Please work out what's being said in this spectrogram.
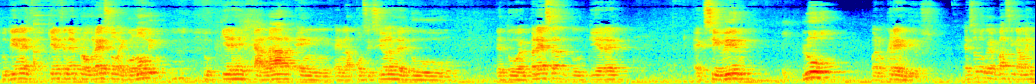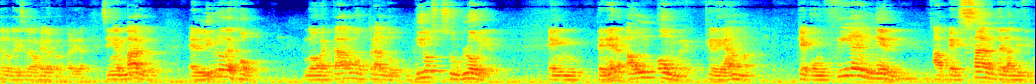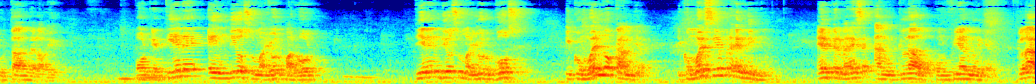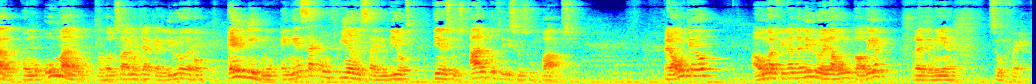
Tú tienes, quieres tener progreso económico, tú quieres escalar en, en las posiciones de tu, de tu empresa, tú quieres exhibir lujo, bueno, cree en Dios. Eso es lo que básicamente lo que dice el Evangelio de Prosperidad. Sin embargo, el libro de Job nos está mostrando Dios su gloria en tener a un hombre que le ama, que confía en él a pesar de las dificultades de la vida. Porque tiene en Dios su mayor valor, tiene en Dios su mayor gozo. Y como Él no cambia, y como Él siempre es el mismo, Él permanece anclado, confiando en Él. Claro, como humano, nosotros sabemos ya que el libro de Job, Él mismo, en esa confianza en Dios, tiene sus altos y sus bajos. Pero aún quedó, aún al final del libro, Él aún todavía retenía su fe.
